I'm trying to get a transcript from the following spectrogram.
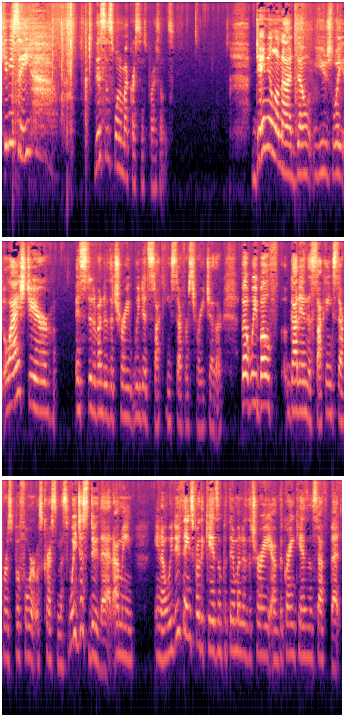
QVC. This is one of my Christmas presents. Daniel and I don't usually. Last year, instead of under the tree, we did stocking stuffers for each other. But we both got in the stocking stuffers before it was Christmas. We just do that. I mean, you know, we do things for the kids and put them under the tree of the grandkids and stuff, but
